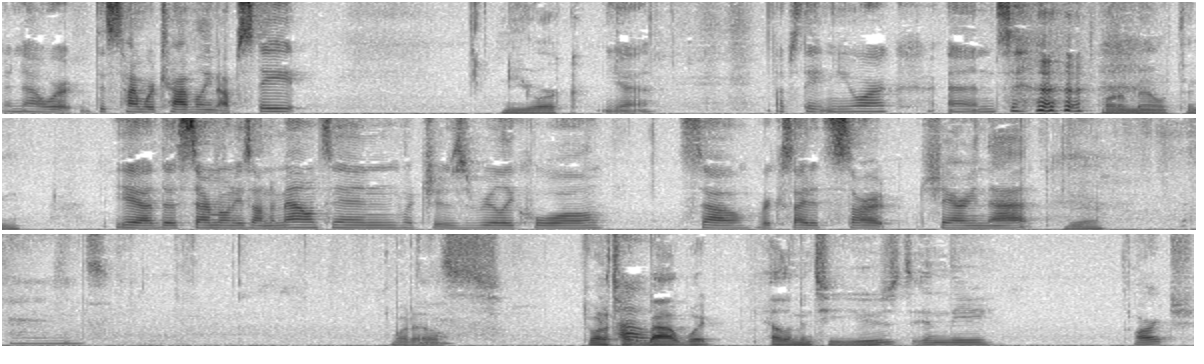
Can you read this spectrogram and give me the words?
and now we're this time we're traveling upstate. New York Yeah, upstate New York, and on a mountain. Yeah, the ceremony's on a mountain, which is really cool. So we're excited to start sharing that. Yeah. And What Yeah. else? Do you want to talk Oh. about what elements you used in the arch?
